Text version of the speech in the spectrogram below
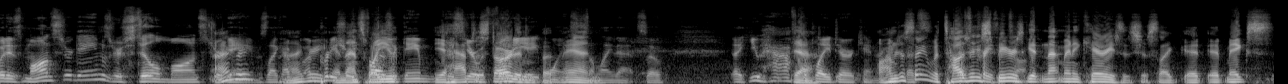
But his monster games are still monster games. Like I'm, I'm pretty And sure that's he why you- a game you this have year to with start him, 38 but points or something like that. So like you have Yeah. to play Derrick Henry. I'm just That's- saying with Tyjae Spears talk. getting that many carries, it's just like it, it makes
